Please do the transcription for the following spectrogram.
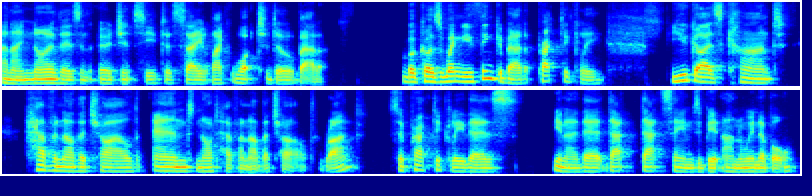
And I know there's an urgency to say, like, what to do about it. Because when you think about it practically, you guys can't have another child and not have another child, right? So practically, there's, you know, there, that that seems a bit unwinnable.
